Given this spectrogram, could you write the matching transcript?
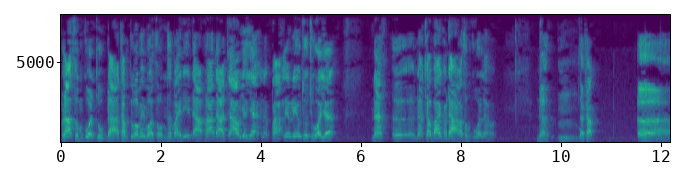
พระสมควรถูกด่าทำตัวไม่เหมาะสมสมัยนี้ ด่าพระด่าเจ้าเยอะแยะนะพระเร็วๆชั่วๆเยอะนะเออนะชาวบ้านเขาด่าก็สมควรแล้ว นะ อืมนะครับ เออ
